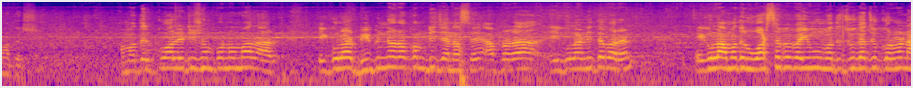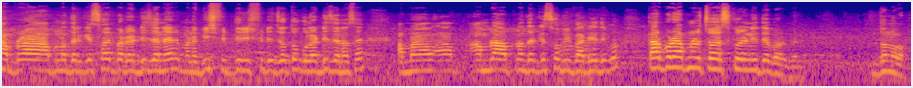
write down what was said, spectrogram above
আমাদের। আমাদের কোয়ালিটি সম্পন্ন মাল, আর এগুলার বিভিন্ন রকম ডিজাইন আছে। আপনারা এইগুলা নিতে পারেন। এগুলো আমাদের হোয়াটসঅ্যাপে বা ইমোর মধ্যে যোগাযোগ করবেন। আমরা আপনাদেরকে ছয় পাটের ডিজাইনের মানে বিশ ফিট তিরিশ ফিটের যতগুলো ডিজাইন আছে, আমরা আমরা আপনাদেরকে ছবি পাঠিয়ে দিব। তারপরে আপনারা চয়েস করে নিতে পারবেন। ধন্যবাদ।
